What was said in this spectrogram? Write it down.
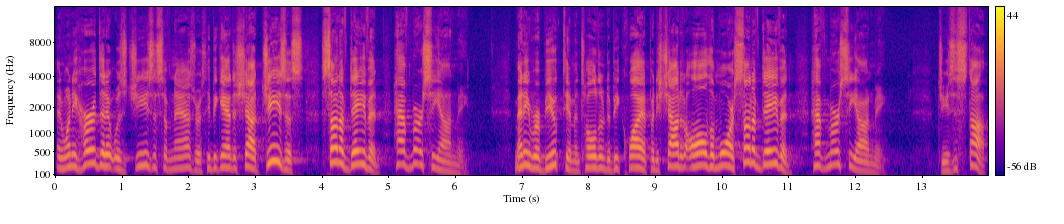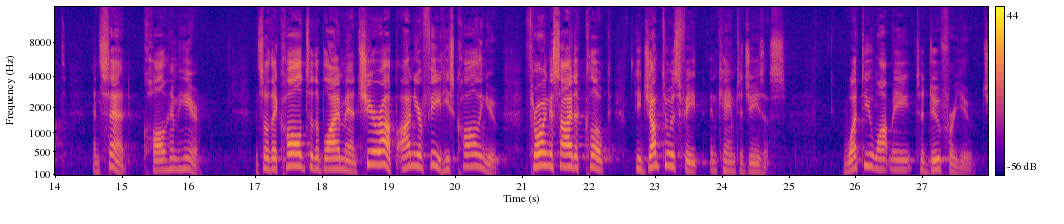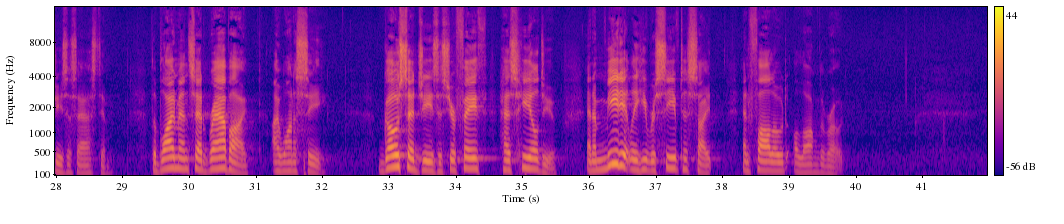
And when he heard that it was Jesus of Nazareth, he began to shout, Jesus, son of David, have mercy on me. Many rebuked him and told him to be quiet, but he shouted all the more, Son of David, have mercy on me. Jesus stopped and said, Call him here. And so they called to the blind man, Cheer up, on your feet, he's calling you. Throwing aside a cloak, he jumped to his feet and came to Jesus. What do you want me to do for you? Jesus asked him. The blind man said, Rabbi, I want to see. Go, said Jesus, your faith has healed you. And immediately he received his sight and followed along the road.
